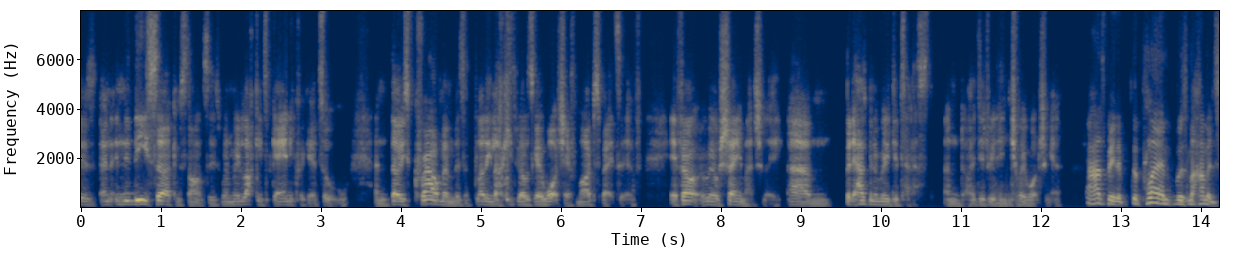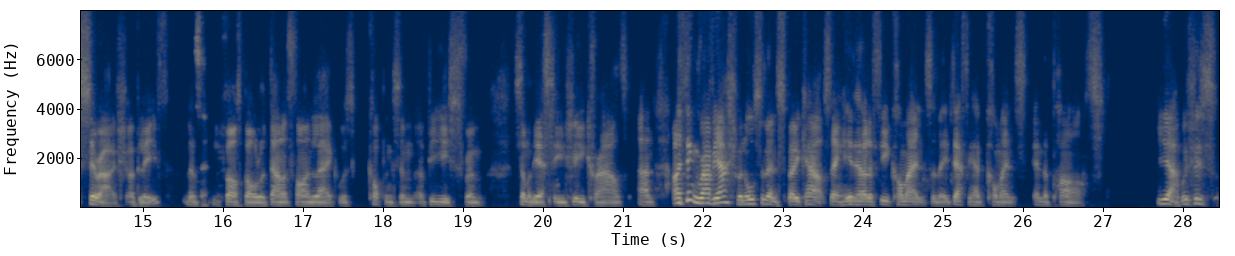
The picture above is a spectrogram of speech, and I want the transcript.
it was and in these circumstances, when we're lucky to get any cricket at all, and those crowd members are bloody lucky to be able to go watch it. From my perspective, it felt a real shame actually. Um, but it has been a really good test, and I did really enjoy watching it. It has been. The player was Mohammad Siraj, I believe, the fast bowler down at fine leg, was copping some abuse from some of the SCG crowd. And I think Ravi Ashwin also then spoke out saying he'd heard a few comments and they definitely had comments in the past yeah, which is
